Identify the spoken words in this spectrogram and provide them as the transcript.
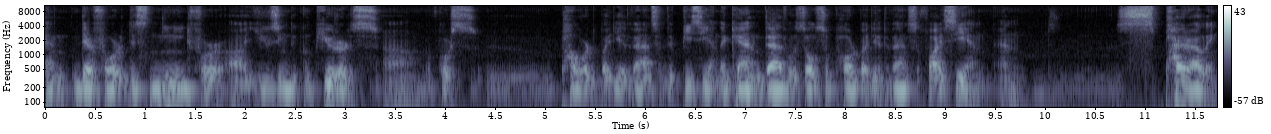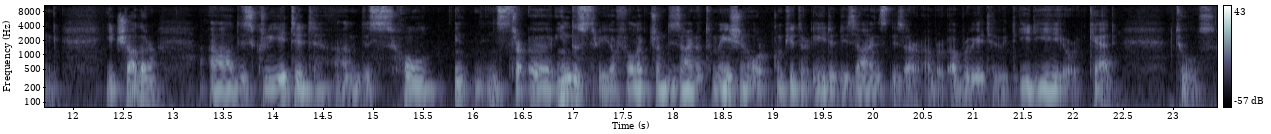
and therefore this need for uh, using the computers, um, of course, powered by the advance of the PC, and again that was also powered by the advance of IC and, and spiraling each other. Uh, this created uh, this whole in, uh, industry of electron design automation or computer-aided designs. These are ab abbreviated with EDA or CAD tools.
